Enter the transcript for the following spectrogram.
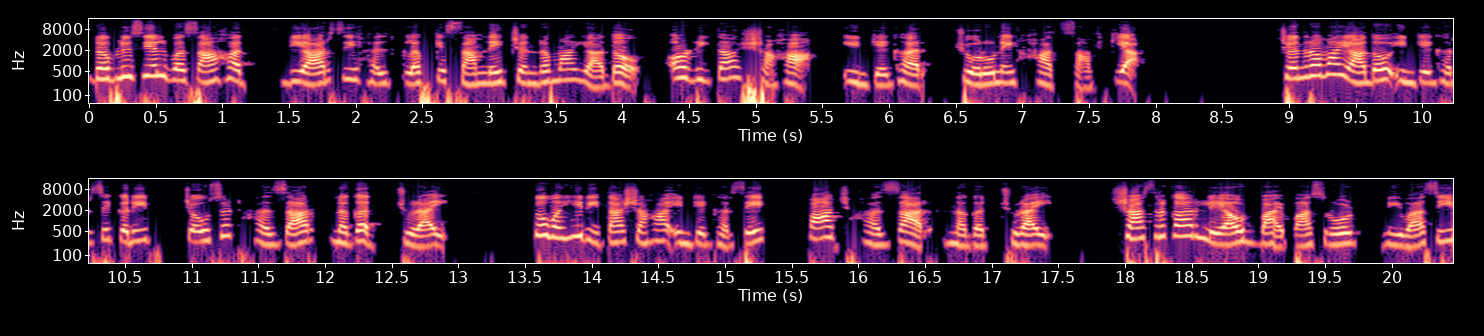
डब्ल्यू डब्ल्यूसीएल वसाहत डीआरसी हेल्थ क्लब के सामने चंद्रमा यादव और रीता शाह, इनके घर चोरों ने हाथ साफ़ किया। चंद्रमा यादव इनके घर से करीब चौसठ हज़ार नगद चुराई। तो वहीं रीता शाह इनके घर से पाँच हज़ार नगद चुराई। शास्त्रकार लेआउट बाईपास रोड, निवासी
